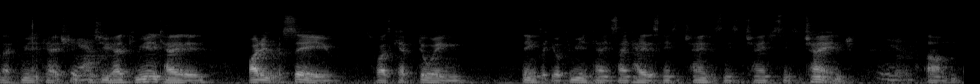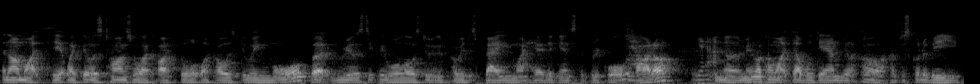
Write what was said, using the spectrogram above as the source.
that communication. Because yeah. you had communicated, I didn't receive, so I kept doing things that you're communicating, saying, "Hey, this needs to change. This needs to change. This needs to change." Yeah. Um, and I might think like there was times where like I thought like I was doing more, but realistically, all I was doing was probably just banging my head against a brick wall yeah. harder. Yeah. You know what I mean? Like I might double down and be like, "Oh, like I've just got to be."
